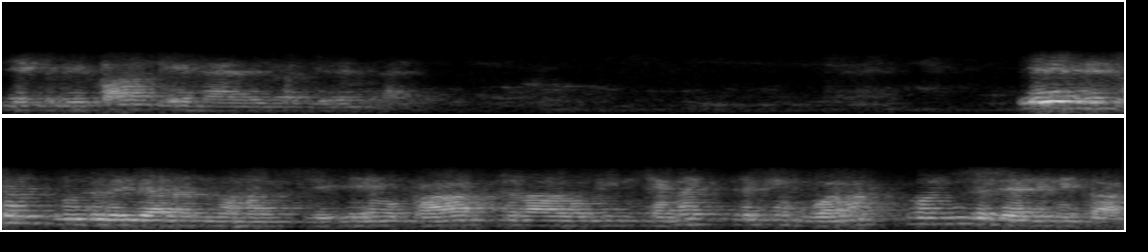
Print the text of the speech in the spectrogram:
ඒක විපාකයේ නෑදෙන්න දෙන්නේ ඒ නිසා බුදුරජාණන් වහන්සේ එහෙම ප්‍රාර්ථනාවකින් කැමැත්තකින් වළක්වන්න බැරි නිසා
